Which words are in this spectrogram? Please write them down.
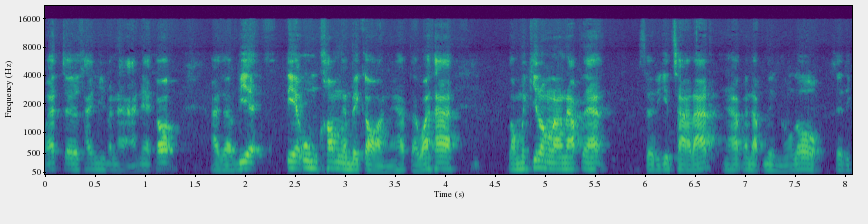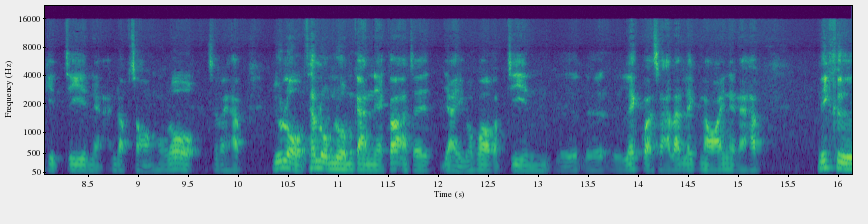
ว่าเจอใครมีปัญหาเนี่ยก็อาจจะเบี้ยเตี้ยอุ้มค่อมกันไปก่อนนะครับ แต่ว่าถ้าลองเมื่อกี้ลองลองนับนะเศรษฐกิจสหรัฐนะครับ อันดับหนึ่งของโลกเศรษฐกิจจีนเนี่ยอันดับสองของโลกใช่ไหมครับยุโรปถ้ารวมๆกันเนี่ยก็อาจจะใหญ่พอๆกับจีนหรือหรือเล็กกว่าสหรัฐเล็กน้อยเนี่ยนะครับ นี่คือ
